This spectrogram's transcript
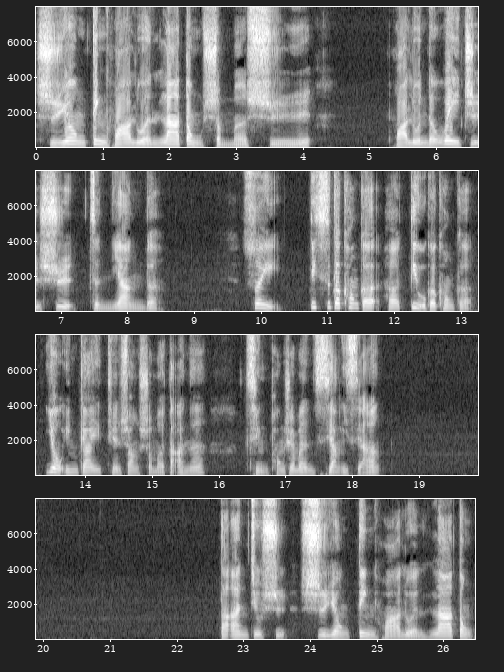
使用定滑轮拉动什么时？滑轮的位置是怎样的？所以第四个空格和第五个空格又应该填上什么答案呢？请同学们想一想。答案就是使用定滑轮拉动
